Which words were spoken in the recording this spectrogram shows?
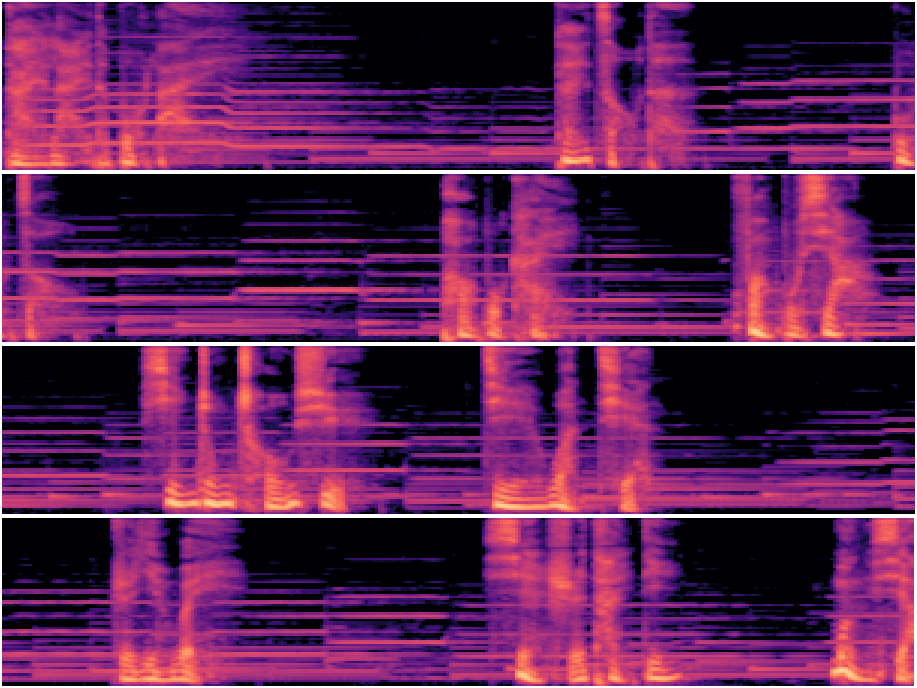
该来的不来，该走的不走，抛不开，放不下，心中愁绪皆万千，只因为。现实太低，梦想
